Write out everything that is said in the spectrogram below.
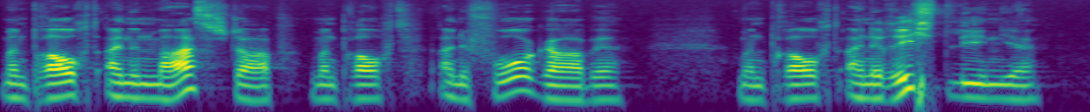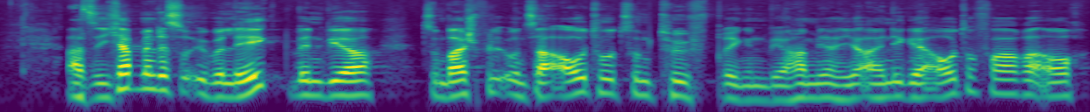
Man braucht einen Maßstab, man braucht eine Vorgabe, man braucht eine Richtlinie. Also ich habe mir das so überlegt, wenn wir zum Beispiel unser Auto zum TÜV bringen. Wir haben ja hier einige Autofahrer auch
